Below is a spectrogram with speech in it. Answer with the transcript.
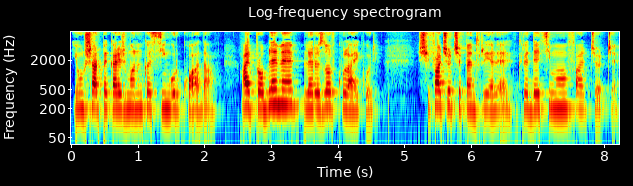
E un șarpe care își mănâncă singur coada. Ai probleme, le rezolv cu like-uri. Și faci orice pentru ele. Credeți-mă, faci orice.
